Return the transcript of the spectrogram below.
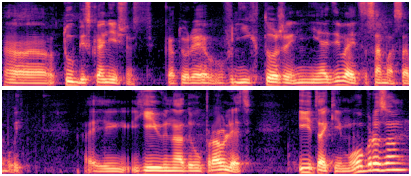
э, ту бесконечность, которая в них тоже не одевается сама собой, а ею надо управлять. И таким образом,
